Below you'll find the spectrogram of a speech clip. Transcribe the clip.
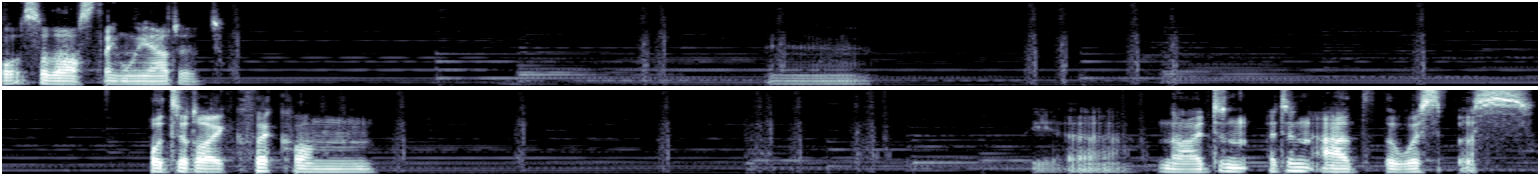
What's the last thing we added? Uh, or did I click on the? Uh, no, I didn't. I didn't add the whispers.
